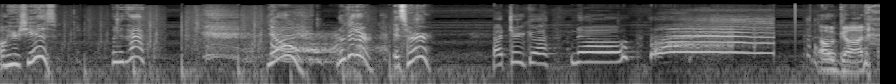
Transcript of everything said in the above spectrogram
Oh, here she is. Look at that. Yo, look at her. It's her. Patrika, no! Ah! Oh, God.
